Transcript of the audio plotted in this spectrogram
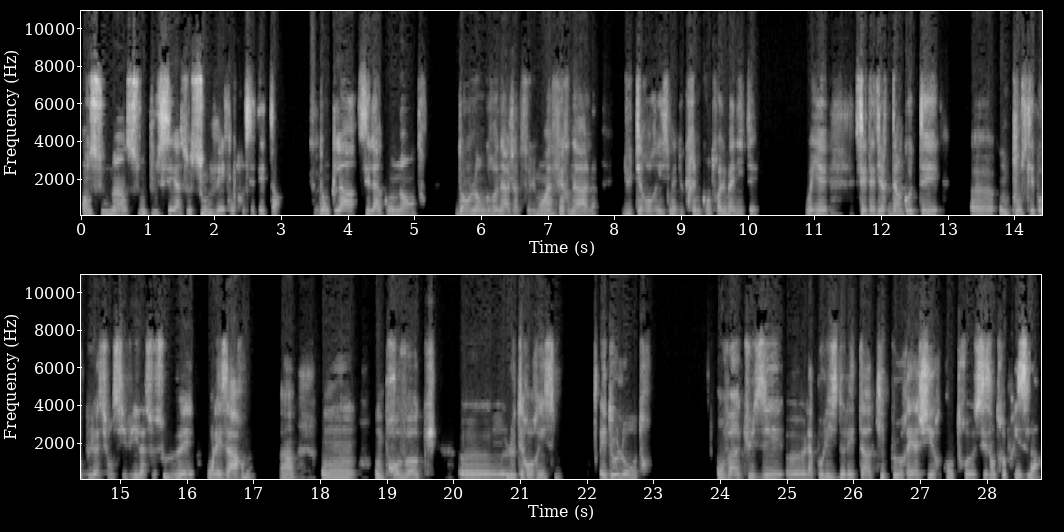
en sous-main, sont poussées à se soulever contre cet État. Donc là, c'est là qu'on entre dans l'engrenage absolument infernal du terrorisme et du crime contre l'humanité voyez C'est-à-dire que d'un côté, euh, on pousse les populations civiles à se soulever, on les arme, hein, on, on, provoque euh, le terrorisme, et de l'autre, on va accuser euh, la police de l'État qui peut réagir contre ces entreprises-là.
